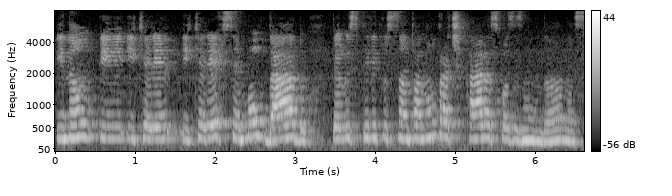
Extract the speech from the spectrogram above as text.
e não e, e querer e querer ser moldado pelo Espírito Santo a não praticar as coisas mundanas.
